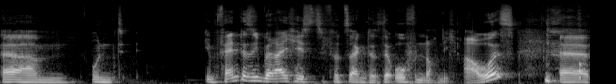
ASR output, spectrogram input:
Ähm, und im Fantasy-Bereich ist sozusagen das der Ofen noch nicht aus. äh,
